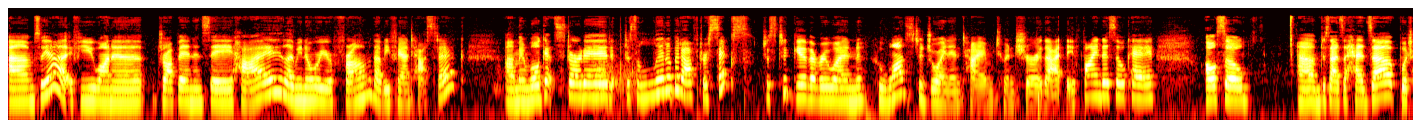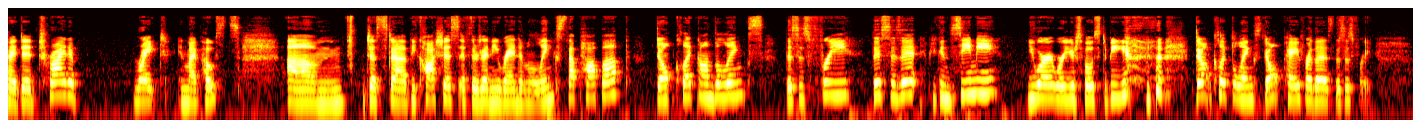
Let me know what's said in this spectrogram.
Um, so yeah, if you want to drop in and say hi, let me know where you're from, that'd be fantastic. Um, and we'll get started just a little bit after six, just to give everyone who wants to join in time to ensure that they find us okay. Also, um, just as a heads up, which I did try to write in my posts, um, just uh, be cautious if there's any random links that pop up. Don't click on the links. This is free. This is it. If you can see me, you are where you're supposed to be. don't click the links. Don't pay for this. This is free.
